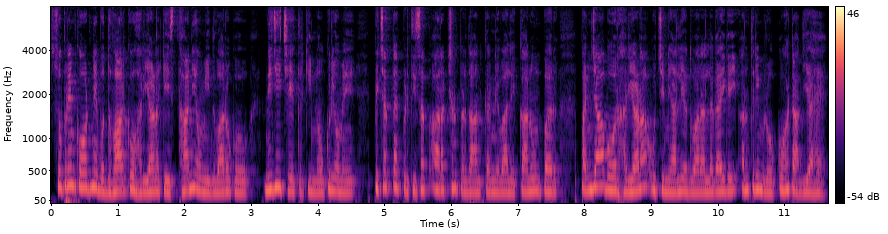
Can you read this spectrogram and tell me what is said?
सुप्रीम कोर्ट ने बुधवार को हरियाणा के स्थानीय उम्मीदवारों को निजी क्षेत्र की नौकरियों में पिछहत्तर प्रतिशत आरक्षण प्रदान करने वाले कानून पर पंजाब और हरियाणा उच्च न्यायालय द्वारा लगाई गई अंतरिम रोक को हटा दिया है।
